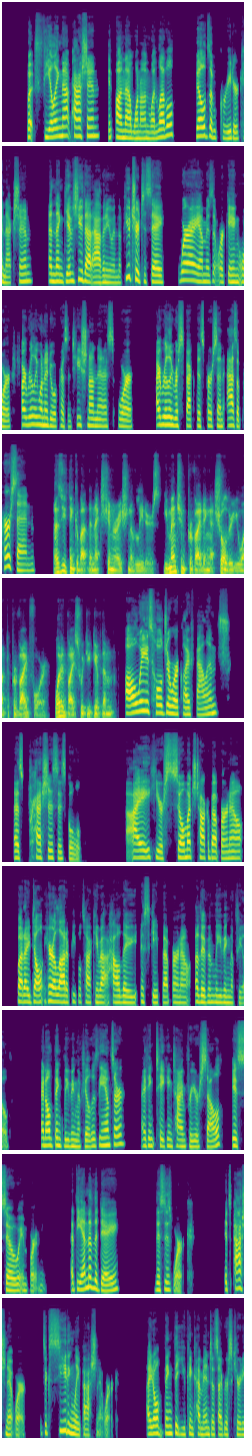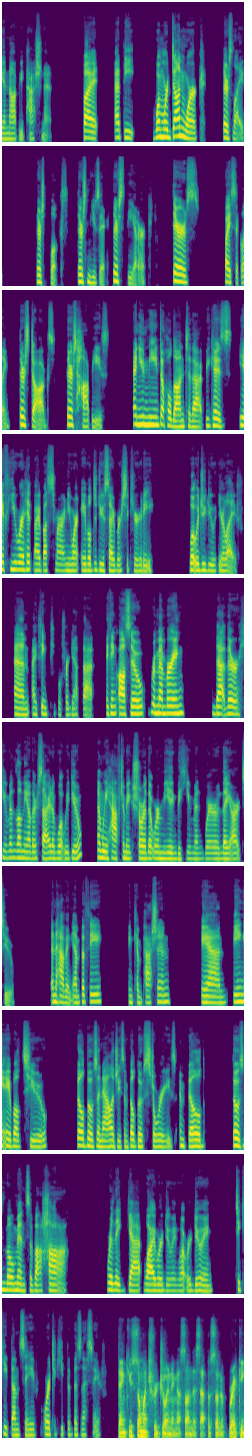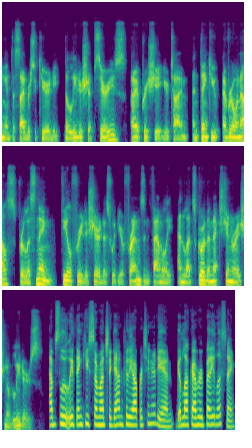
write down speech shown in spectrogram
But feeling that passion on that one on one level builds a greater connection and then gives you that avenue in the future to say, where I am isn't working, or I really want to do a presentation on this, or I really respect this person as a person. As you think about the next generation of leaders, you mentioned providing that shoulder you want to provide for. What advice would you give them? Always hold your work life balance as precious as gold. I hear so much talk about burnout, but I don't hear a lot of people talking about how they escape that burnout other than leaving the field. I don't think leaving the field is the answer. I think taking time for yourself is so important. At the end of the day, this is work. It's passionate work. It's exceedingly passionate work. I don't think that you can come into cybersecurity and not be passionate. But at the when we're done work, there's life. There's books, there's music, there's theater, there's bicycling, there's dogs, there's hobbies. And you need to hold on to that because if you were hit by a bus tomorrow and you weren't able to do cybersecurity, what would you do with your life? And I think people forget that. I think also remembering that there are humans on the other side of what we do. And we have to make sure that we're meeting the human where they are too. And having empathy and compassion and being able to build those analogies and build those stories and build those moments of aha where they get why we're doing what we're doing to keep them safe or to keep the business safe. Thank you so much for joining us on this episode of Breaking into Cybersecurity, the Leadership Series. I appreciate your time. And thank you, everyone else, for listening. Feel free to share this with your friends and family, and let's grow the next generation of leaders. Absolutely. Thank you so much again for the opportunity, and good luck, everybody listening.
